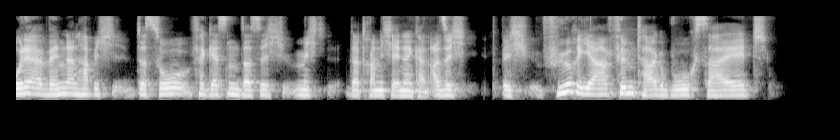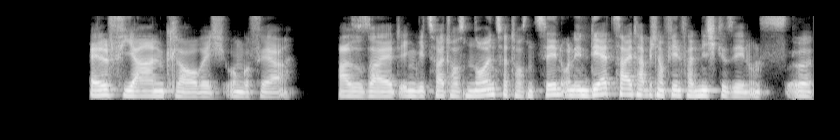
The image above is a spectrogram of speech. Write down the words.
oder wenn, dann habe ich das so vergessen, dass ich mich daran nicht erinnern kann. Also ich, ich führe ja Filmtagebuch seit elf Jahren, glaube ich, ungefähr. Also seit irgendwie 2009, 2010. Und in der Zeit habe ich ihn auf jeden Fall nicht gesehen. Und äh,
